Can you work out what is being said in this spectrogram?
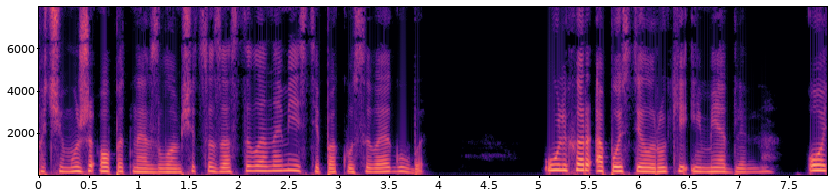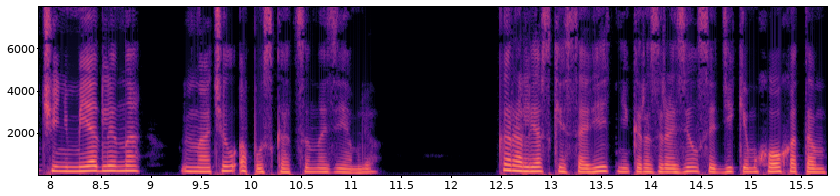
Почему же опытная взломщица застыла на месте, покусывая губы? Ульхар опустил руки и медленно, очень медленно начал опускаться на землю. Королевский советник разразился диким хохотом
